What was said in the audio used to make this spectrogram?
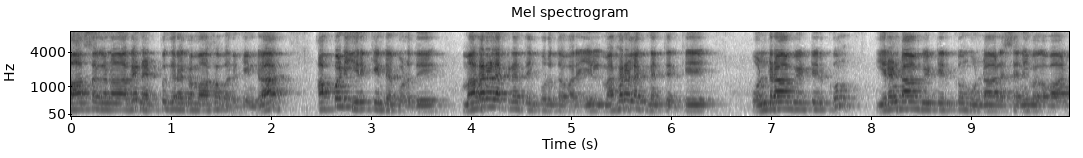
பாசகனாக நட்பு கிரகமாக வருகின்றார். அப்படி இருக்கின்ற பொழுது மகர லக்னத்தை பொறுத்தவரையில் மகர லக்னத்திற்கு ஒன்றாம் வீட்டிற்கும் இரண்டாம் வீட்டிற்கும் உண்டான சனி பகவான்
